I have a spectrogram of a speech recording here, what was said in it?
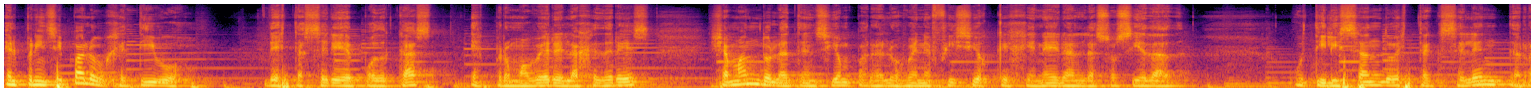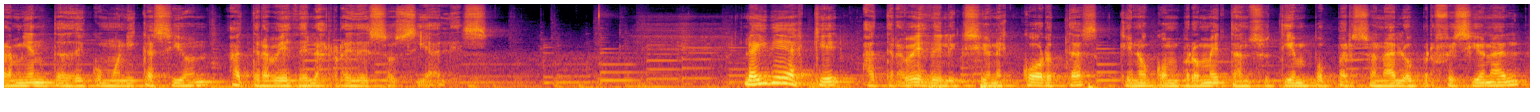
El principal objetivo de esta serie de podcast es promover el ajedrez llamando la atención para los beneficios que genera en la sociedad, utilizando esta excelente herramienta de comunicación a través de las redes sociales. La idea es que, a través de lecciones cortas que no comprometan su tiempo personal o profesional,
